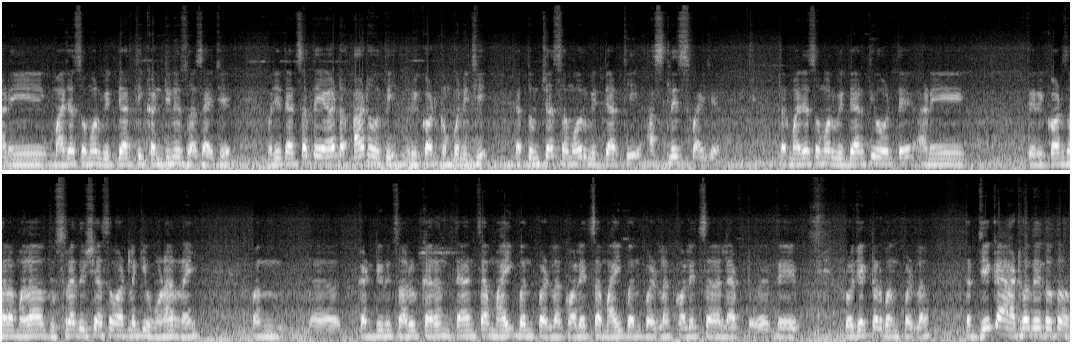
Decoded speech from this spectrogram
आणि माझ्यासमोर विद्यार्थी कंटिन्यूस असायचे. म्हणजे त्यांचा ते अट अट होती रेकॉर्ड कंपनीची तर तुमच्यासमोर विद्यार्थी असलेच पाहिजे. तर माझ्यासमोर विद्यार्थी होते आणि ते रेकॉर्ड झाला. मला दुसऱ्या दिवशी असं वाटलं की होणार नाही. पण कंटिन्यू चालू कारण त्यांचा माईक बंद पडला. कॉलेजचा माईक बंद पडला. कॉलेजचा लॅपटॉप ते प्रोजेक्टर बंद पडलं. तर जे काय आठवत येत होतं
